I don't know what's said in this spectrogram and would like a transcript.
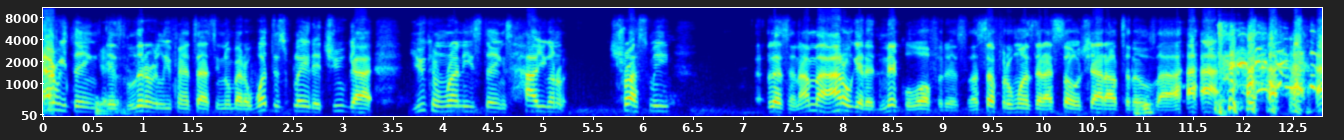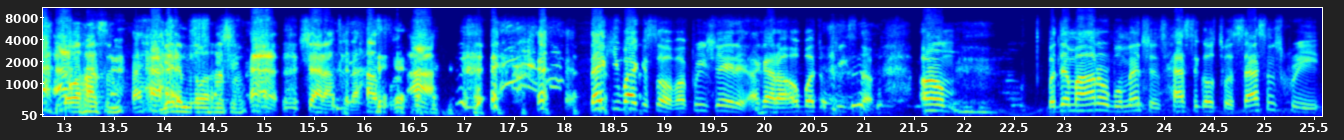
Everything Yeah. is literally fantastic. No matter what display that you got, you can run these things. How you gonna trust me? Listen, I'm not. I don't get a nickel off of this, except for the ones that I sold. Shout out to those. Uh, Lord Hustle. Get him, Lord Hustle. Shout out to the hustler. Ah. Thank you, Microsoft. I appreciate it. I got a whole bunch of free stuff. Um, but then my honorable mentions has to go to Assassin's Creed.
